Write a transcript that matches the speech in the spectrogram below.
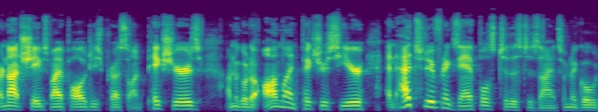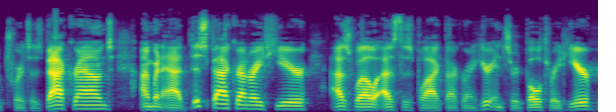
or not shapes, my apologies, press on pictures. I'm going to go to online pictures here and add two different examples to this design. So I'm going to go to where it says background. I'm going to add this background right here, as well as this black background right here, insert both right here.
